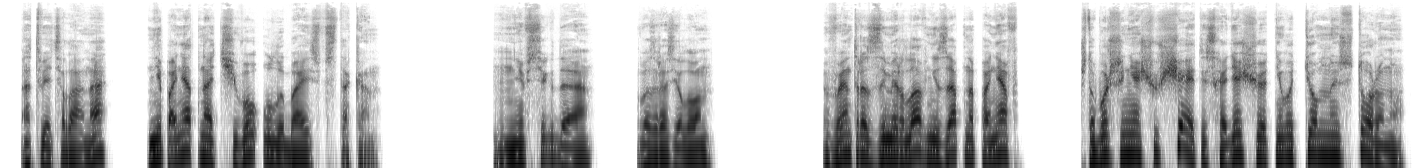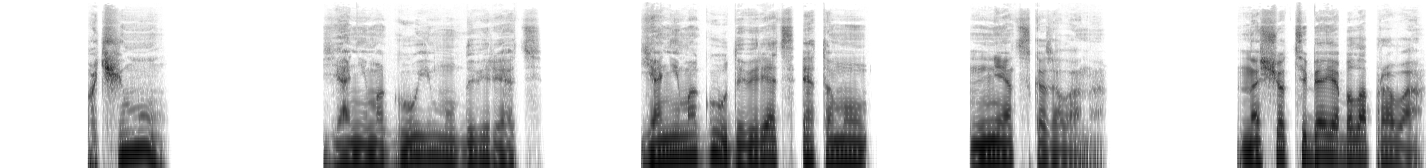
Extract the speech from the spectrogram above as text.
— ответила она, непонятно от чего улыбаясь в стакан. «Не всегда», — возразил он. Вентрос замерла, внезапно поняв, что больше не ощущает исходящую от него темную сторону. Почему? Я не могу ему доверять. Я не могу доверять этому «Нет», — сказала она. «Насчет тебя я была права.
